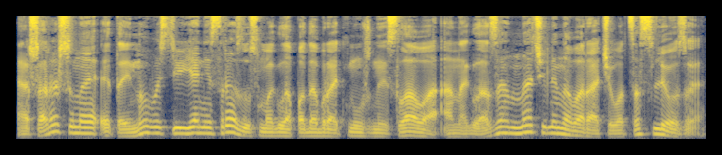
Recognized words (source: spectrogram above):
Ошарашенная этой новостью, я не сразу смогла подобрать нужные слова, а на глаза начали наворачиваться слезы.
